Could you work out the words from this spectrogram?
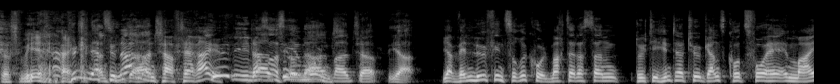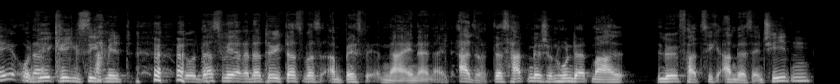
das wäre ein Für die Nationalmannschaft, Herr Reif. Für die das Nationalmannschaft, ja. Ja, wenn Löw ihn zurückholt, macht er das dann durch die Hintertür ganz kurz vorher im Mai? Oder? Und wir kriegen es nicht mit. So, das wäre natürlich das, was am besten wäre. Nein, nein, nein. Also, das hatten wir schon hundertmal. Löw hat sich anders entschieden.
